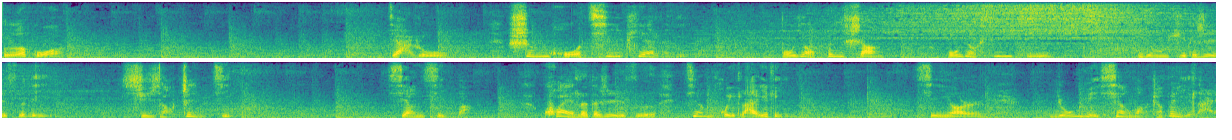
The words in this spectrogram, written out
俄国。假如生活欺骗了你，不要悲伤，不要心急，忧郁的日子里。需要镇静，相信吧，快乐的日子将会来临。心儿永远向往着未来，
